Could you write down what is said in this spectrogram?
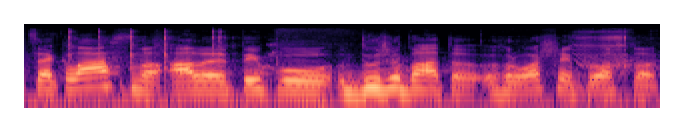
Це класно, але, типу, дуже багато грошей просто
